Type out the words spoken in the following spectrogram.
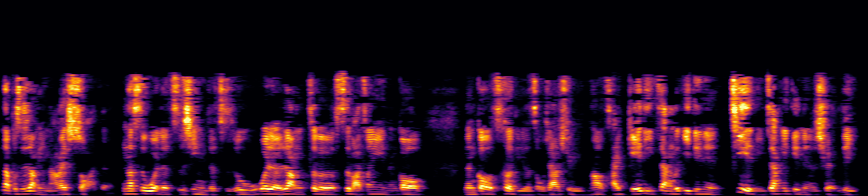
那不是让你拿来耍的，那是为了执行你的职务，为了让这个司法正义能够能够彻底的走下去，然后才给你这样的一点点，借你这样一点点的权利。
